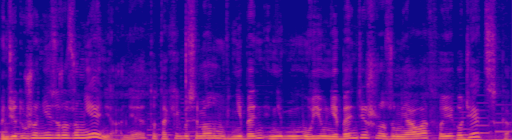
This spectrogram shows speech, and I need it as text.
będzie dużo niezrozumienia. Nie? To tak jakby Symeon mówi, nie, nie, mówił, nie będziesz rozumiała twojego dziecka.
